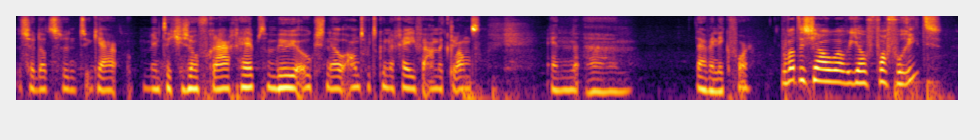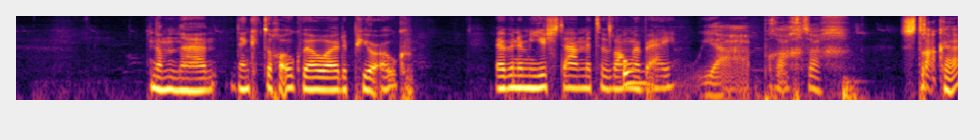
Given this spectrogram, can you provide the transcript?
Zodat ze natuurlijk, ja, op het moment dat je zo'n vraag hebt, dan wil je ook snel antwoord kunnen geven aan de klant. En ehm, daar ben ik voor. Wat is jouw, jouw favoriet? Dan uh, denk ik toch ook wel uh, de Pure Oak. We hebben hem hier staan met de wang erbij. Ja, prachtig. Strak hè?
